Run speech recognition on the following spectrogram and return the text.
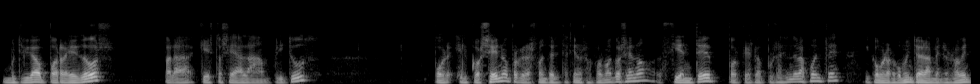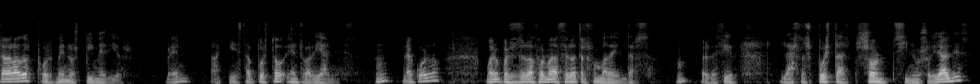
multiplicado por raíz 2, para que esto sea la amplitud, por el coseno, porque las fuentes de excitación son forma coseno, 100t, porque es la pulsación de la fuente, y como el argumento era menos 90 grados, pues menos pi medios. ¿Ven? Aquí está puesto en radianes. ¿De acuerdo? Bueno, pues esa es la forma de hacer la transformada inversa. Es decir, las respuestas son sinusoidales,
